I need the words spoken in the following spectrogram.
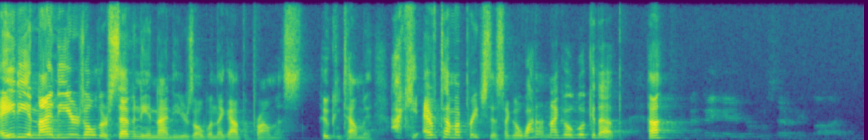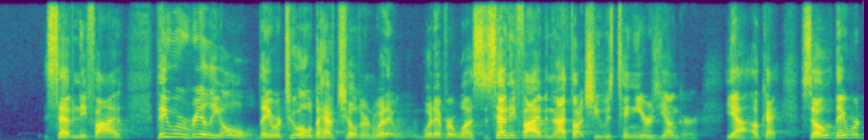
80 and 90 years old or 70 and 90 years old when they got the promise. Who can tell me? every time I preach this, I go, why don't I go look it up? Huh? 75. They were really old. They were too old to have children, whatever it was. So 75, and then I thought she was 10 years younger. Yeah, okay. So they were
